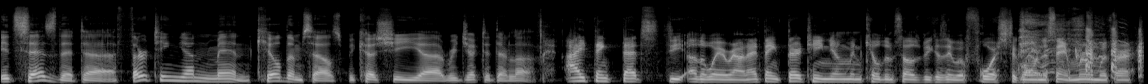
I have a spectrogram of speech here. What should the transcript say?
it says that uh, 13 young men killed themselves because she uh, rejected their love. I think that's the other way around. I think 13 young men killed themselves because they were forced to go in the same room with her.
